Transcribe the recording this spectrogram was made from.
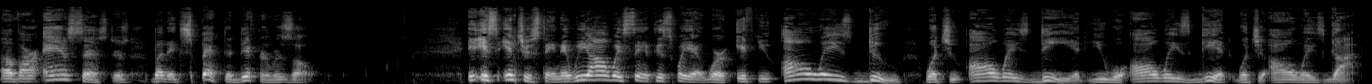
of our ancestors, but expect a different result. It's interesting, and we always say it this way at work if you always do what you always did, you will always get what you always got.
